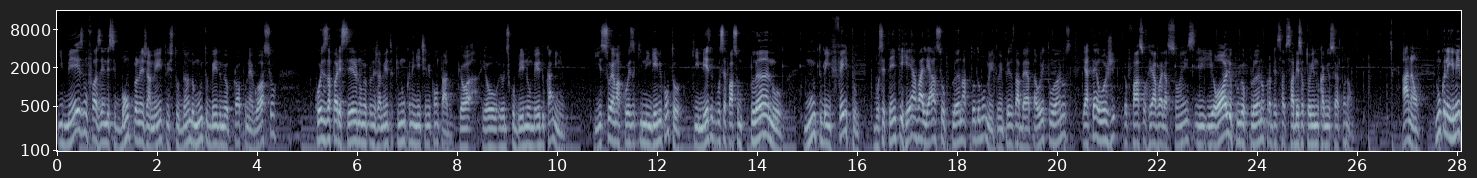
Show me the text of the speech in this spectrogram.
e mesmo fazendo esse bom planejamento, estudando muito bem do meu próprio negócio, coisas apareceram no meu planejamento que nunca ninguém tinha me contado, que eu, eu, eu descobri no meio do caminho. Isso é uma coisa que ninguém me contou, que mesmo que você faça um plano muito bem feito, você tem que reavaliar o seu plano a todo momento. A empresa está aberta há oito anos e até hoje eu faço reavaliações e, e olho para o meu plano para saber se eu estou indo no caminho certo ou não. Ah, não. Nunca ninguém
